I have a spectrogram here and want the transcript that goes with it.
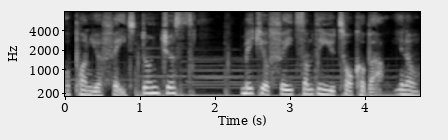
upon your faith. Don't just make your faith something you talk about. You know,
